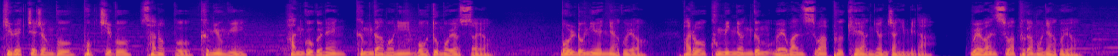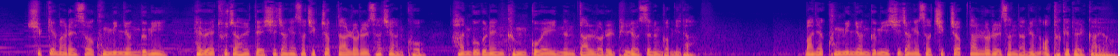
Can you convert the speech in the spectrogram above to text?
기획재정부, 복지부, 산업부, 금융위, 한국은행, 금감원이 모두 모였어요. 뭘 논의했냐고요? 바로 국민연금 외환 스와프 계약 연장입니다. 외환 스와프가 뭐냐고요? 쉽게 말해서 국민연금이 해외 투자할 때 시장에서 직접 달러를 사지 않고 한국은행 금고에 있는 달러를 빌려 쓰는 겁니다. 만약 국민연금이 시장에서 직접 달러를 산다면 어떻게 될까요?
